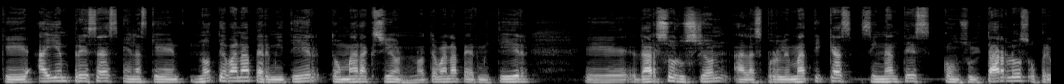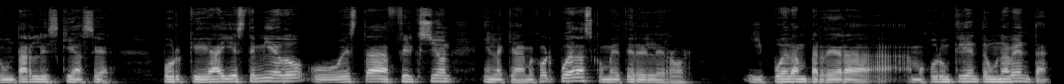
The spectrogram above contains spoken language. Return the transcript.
que hay empresas en las que no te van a permitir tomar acción, no te van a permitir eh, dar solución a las problemáticas sin antes consultarlos o preguntarles qué hacer, porque hay este miedo o esta fricción en la que a lo mejor puedas cometer el error y puedan perder a, a, lo mejor un cliente o una venta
